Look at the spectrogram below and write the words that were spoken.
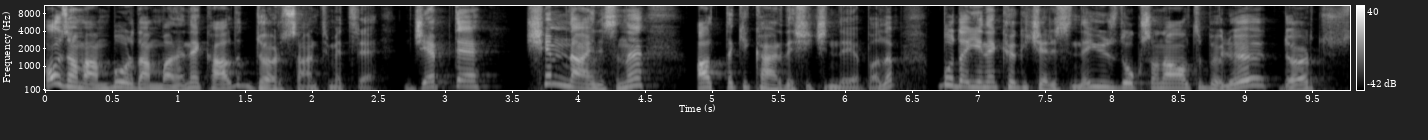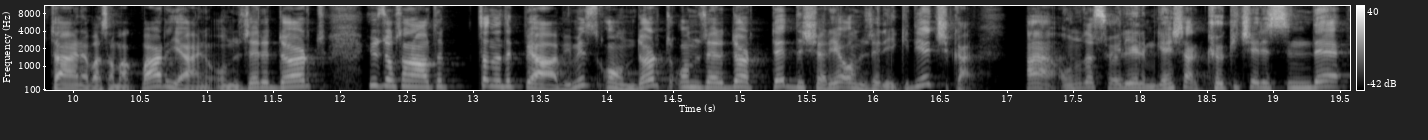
O zaman buradan bana ne kaldı? 4 santimetre. Cepte. Şimdi aynısını alttaki kardeş için de yapalım. Bu da yine kök içerisinde 196 bölü 4 tane basamak var. Yani 10 üzeri 4. 196 tanıdık bir abimiz 14. 10 üzeri 4 de dışarıya 10 üzeri 2 diye çıkar. Ha onu da söyleyelim gençler. Kök içerisinde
